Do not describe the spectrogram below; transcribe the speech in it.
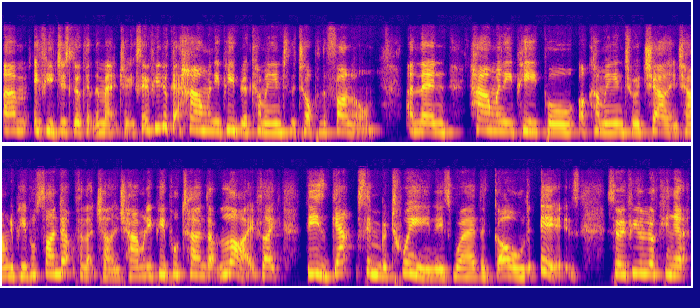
Um, if you just look at the metrics. So if you look at how many people are coming into the top of the funnel, and then how many people are coming into a challenge, how many people signed up for that challenge, how many people turned up live, like these gaps in between is where the gold is. So if you're looking at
